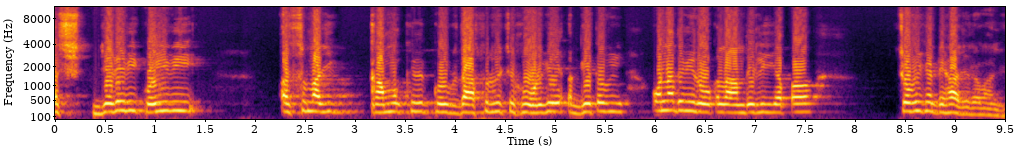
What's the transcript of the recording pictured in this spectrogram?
ਅਸ਼- ਜਿਹੜੇ ਵੀ ਕੋਈ ਵੀ ਅਸਮਾਜਿਕ ਕੰਮ ਕਿ- ਕੋਈ ਗੁਰਦਾਸਪੁਰ ਵਿੱਚ ਹੋਣਗੇ ਅੱਗੇ ਤੋਂ ਵੀ, ਉਹਨਾਂ ਦੇ ਵੀ ਰੋਕ ਲਾਉਣ ਦੇ ਲਈ ਆਪਾਂ 24 ਘੰਟੇ ਹਾਜ਼ਰ ਰਵਾਂਗੇ।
